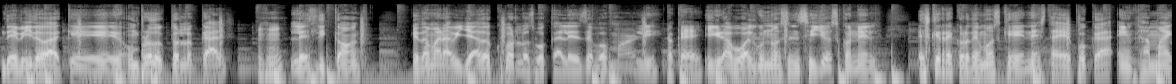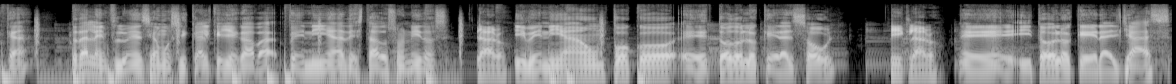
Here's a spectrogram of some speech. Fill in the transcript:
debido a que un productor local. Leslie Kong, quedó maravillado por los vocales de Bob Marley Ok. y grabó algunos sencillos con él. Es que recordemos que en esta época, en Jamaica, toda la influencia musical que llegaba venía de Estados Unidos. Claro. Y venía un poco eh, todo lo que era el soul Sí, claro. eh, y todo lo que era el jazz,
